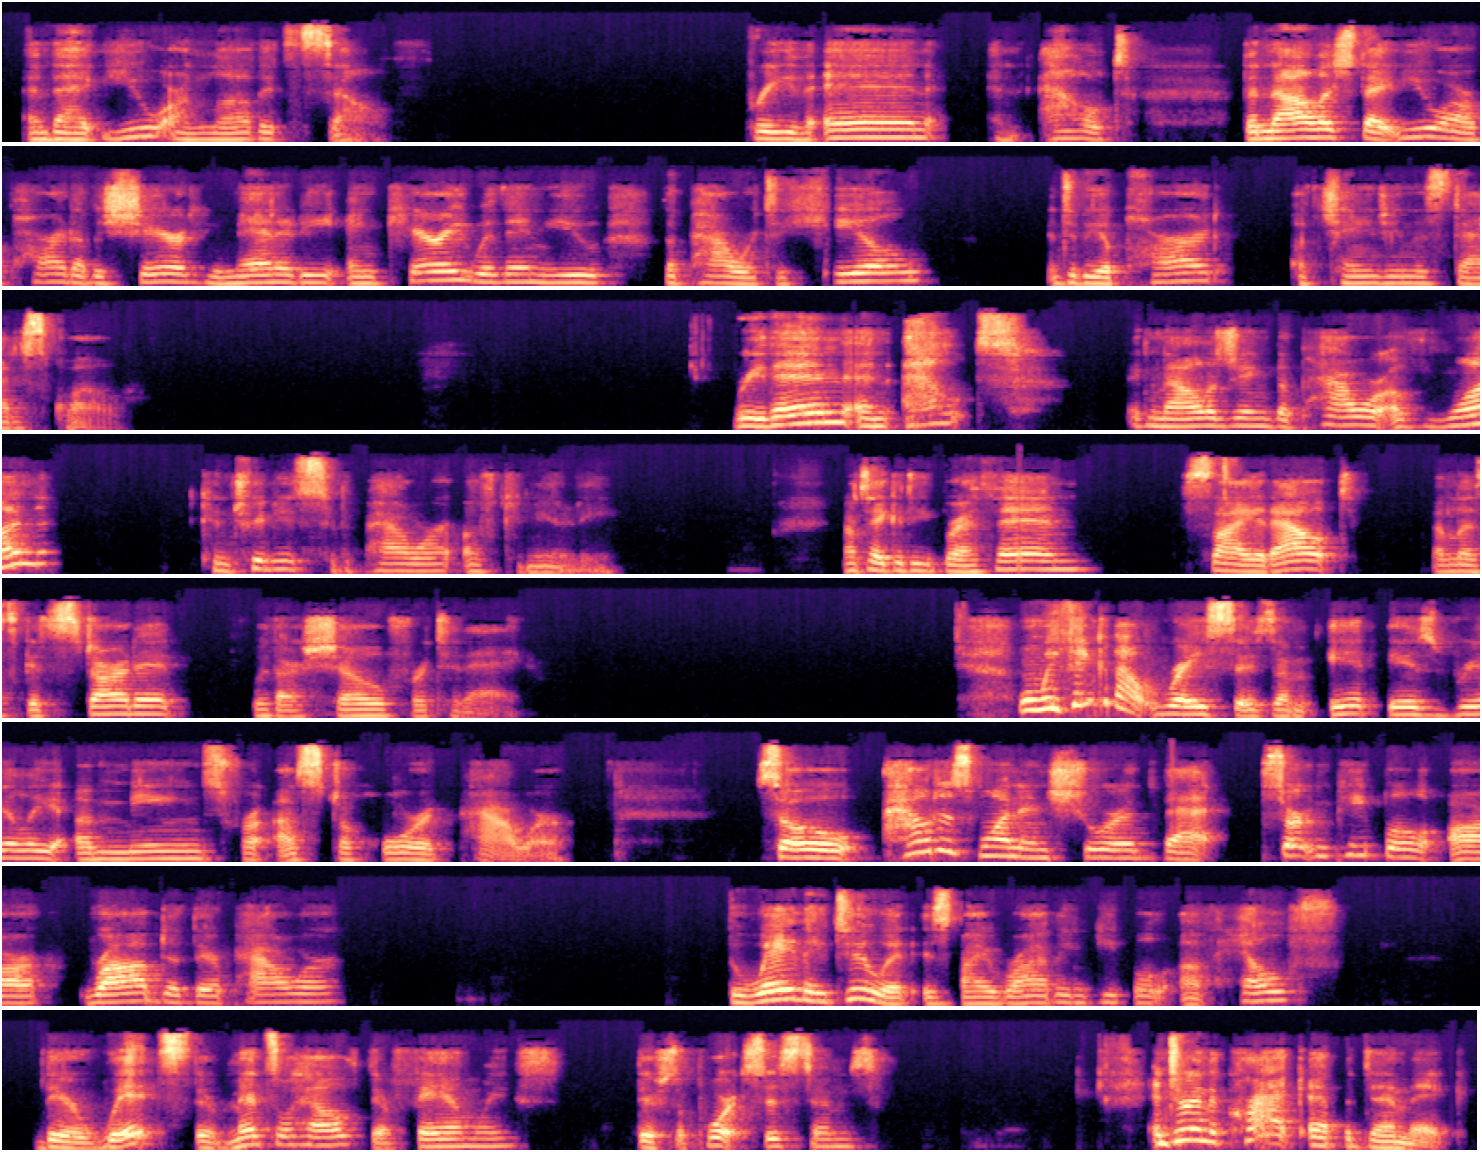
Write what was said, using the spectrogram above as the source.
and that you are love itself. Breathe in and out the knowledge that you are a part of a shared humanity and carry within you the power to heal and to be a part of changing the status quo. Breathe in and out, acknowledging the power of one contributes to the power of community. Now take a deep breath in, sigh it out, and let's get started with our show for today. When we think about racism, it is really a means for us to hoard power. So, how does one ensure that certain people are robbed of their power, the way they do it is by robbing people of health, their wits, their mental health, their families, their support systems. And during the crack epidemic,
